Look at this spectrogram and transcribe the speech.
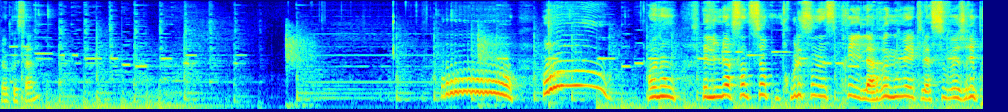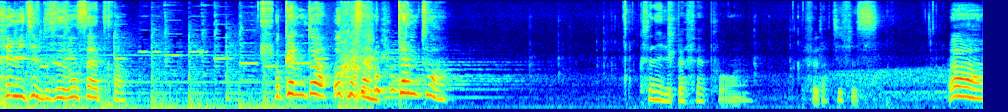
Okosan? Oh non, les lumières scintillantes ont troublé son esprit, il a renoué avec la sauvagerie primitive de ses ancêtres. Oh, calme-toi, Okosan, calme-toi Okosan, il est pas fait pour euh, le feu d'artifice. Oh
